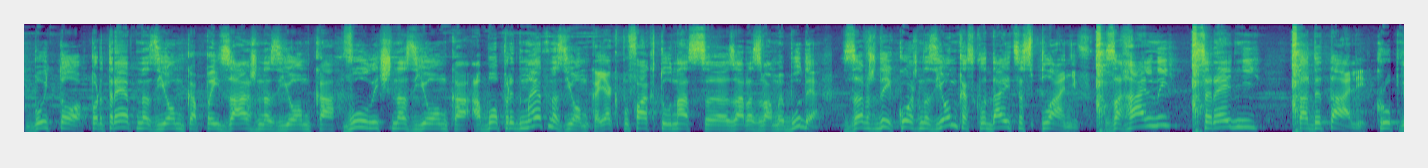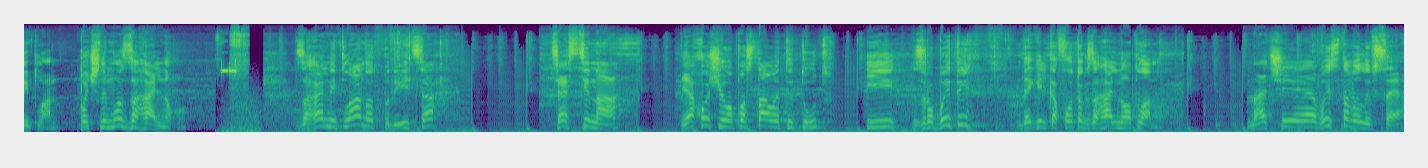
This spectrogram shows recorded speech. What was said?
будь то портретна зйомка, пейзажна зйомка, вулична зйомка або предметна зйомка, як по факту у нас е, зараз з вами буде, завжди кожна зйомка складається з планів: загальний, середній та деталі. Крупний план. Почнемо з загального. Загальний план, от подивіться, ця стіна. Я хочу його поставити тут і зробити декілька фоток загального плану. Наче виставили все.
